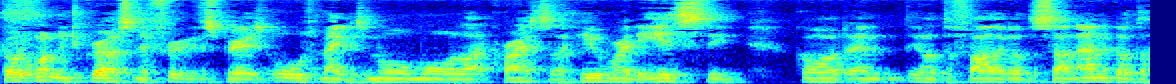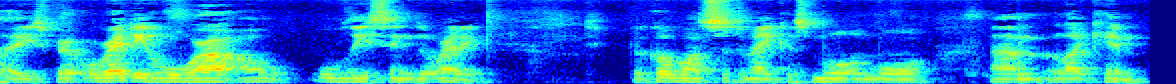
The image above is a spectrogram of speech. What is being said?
God wanting to grow us in the fruit of the spirit is all to make us more and more like Christ. Like He already is the God and God the Father, God the Son, and God the Holy Spirit already all all, all these things already. But God wants us to make us more and more um, like Him.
